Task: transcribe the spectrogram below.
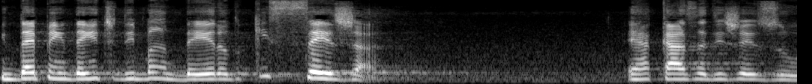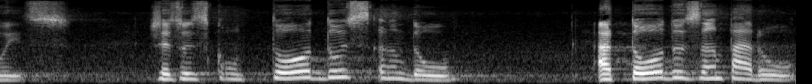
Independente de bandeira, do que seja, é a casa de Jesus. Jesus com todos andou, a todos amparou.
